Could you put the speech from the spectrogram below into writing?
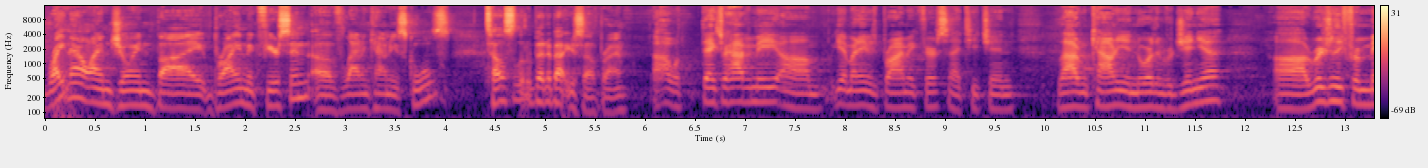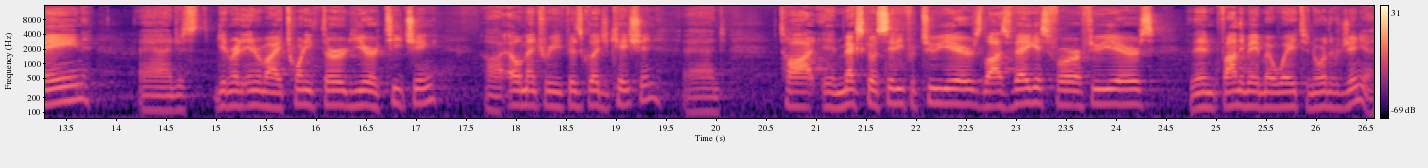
Right now, I'm joined by Brian McPherson of Loudoun County Schools. Tell us a little bit about yourself, Brian. Uh, well, thanks for having me. Um, again, my name is Brian McPherson. I teach in Loudoun County in Northern Virginia. Uh, originally from Maine, and just getting ready to enter my 23rd year of teaching uh, elementary physical education, and taught in Mexico City for two years, Las Vegas for a few years, and then finally made my way to Northern Virginia.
